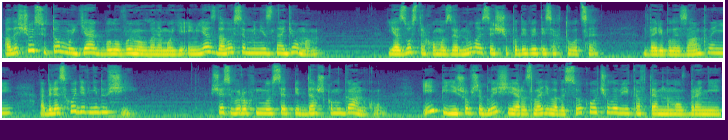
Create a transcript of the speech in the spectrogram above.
Але щось у тому, як було вимовлене моє ім'я, здалося мені знайомим. Я з острахом озирнулася, щоб подивитися, хто це. Двері були замкнені, а біля сходів ні душі. Щось ворухнулося під дашком ганку, і, підійшовши ближче, я розгледіла високого чоловіка в темному вбранні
